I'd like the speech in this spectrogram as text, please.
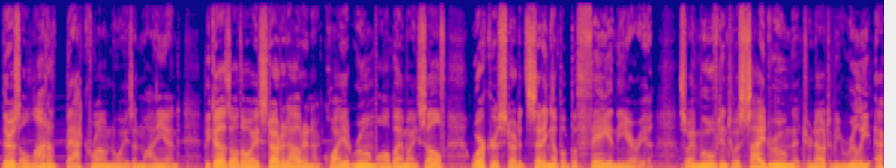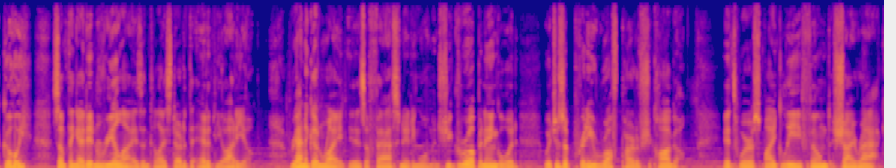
There's a lot of background noise on my end because although I started out in a quiet room all by myself, workers started setting up a buffet in the area. So I moved into a side room that turned out to be really echoey, something I didn't realize until I started to edit the audio. Rhianna Gunn Wright is a fascinating woman. She grew up in Englewood, which is a pretty rough part of Chicago. It's where Spike Lee filmed Chi-Raq.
